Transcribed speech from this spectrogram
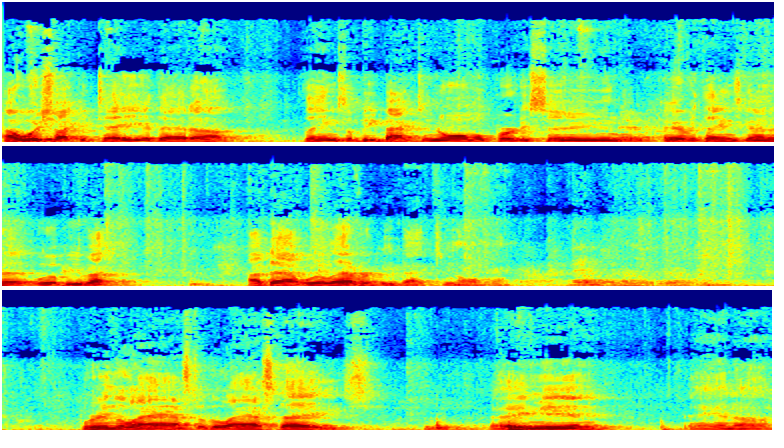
I wish I could tell you that uh, things will be back to normal pretty soon and everything's going to, we'll be back. I doubt we'll ever be back to normal. We're in the last of the last days. Amen. And uh,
